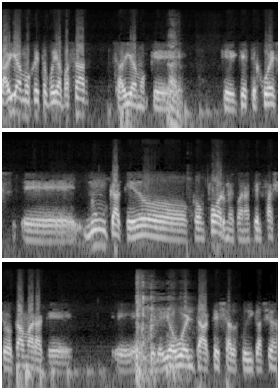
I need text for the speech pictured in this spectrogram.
Sabíamos que esto podía pasar, sabíamos que, que, este juez eh, nunca quedó conforme con aquel fallo de cámara que, eh, que le dio vuelta a aquella adjudicación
